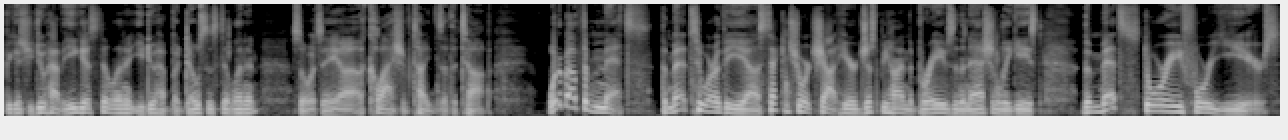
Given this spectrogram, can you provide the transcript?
because you do have Iga still in it, you do have Badosa still in it, so it's a, uh, clash of titans at the top. What about the Mets? The Mets, who are the uh, second short shot here, just behind the Braves in the National League East. The Mets' story for years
